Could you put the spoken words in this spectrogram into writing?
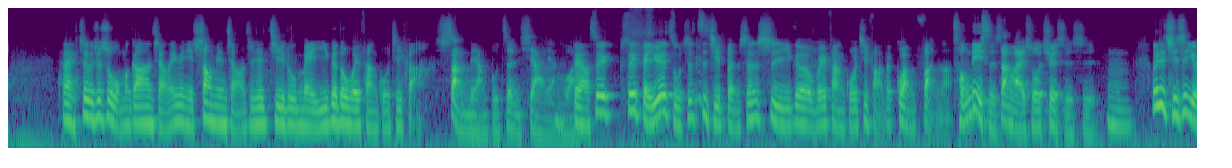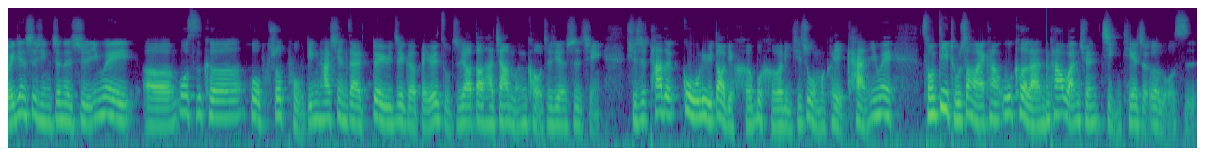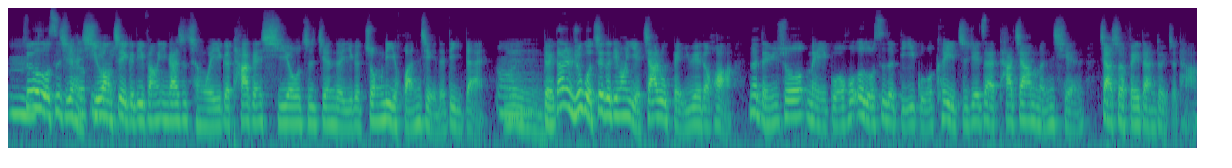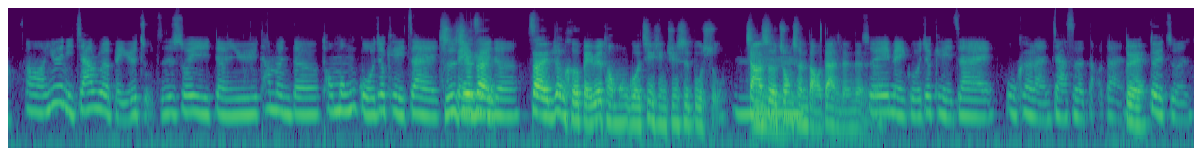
哎，这个就是我们刚刚讲的，因为你上面讲的这些记录，每一个都违反国际法，上梁不正下梁歪。对啊，所以所以北约组织自己本身是一个违反国际法的惯犯啦。从历史上来说，确实是。嗯，而且其实有一件事情真的是，因为呃，莫斯科或说普丁他现在对于这个北约组织要到他家门口这件事情，其实他的顾虑到底合不合理？其实我们可以看，因为。从地图上来看，乌克兰它完全紧贴着俄罗斯，所以俄罗斯其实很希望这个地方应该是成为一个它跟西欧之间的一个中立缓解的地带。嗯，对。但是如果这个地方也加入北约的话，那等于说美国或俄罗斯的敌国可以直接在他家门前架设飞弹对着他。哦，因为你加入了北约组织，所以等于他们的同盟国就可以在直接在在任何北约同盟国进行军事部署，架设中程导弹等等。所以美国就可以在乌克兰架设导弹，对对准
